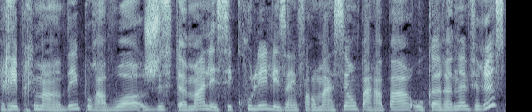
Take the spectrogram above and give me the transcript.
réprimandé pour avoir justement laissé couler les informations par rapport au coronavirus.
